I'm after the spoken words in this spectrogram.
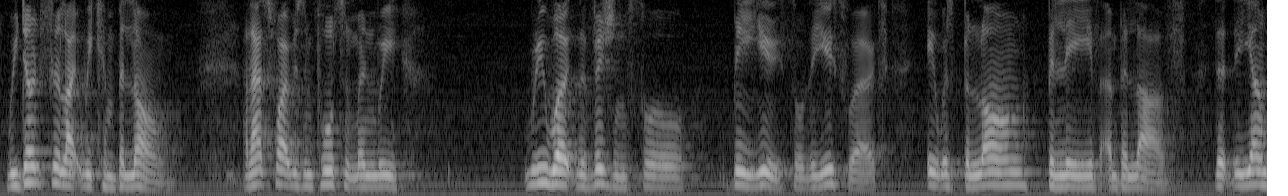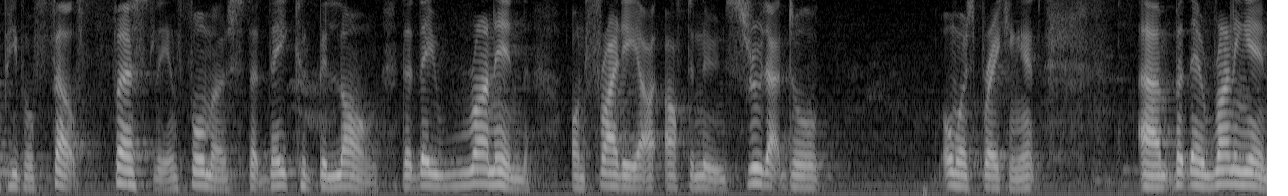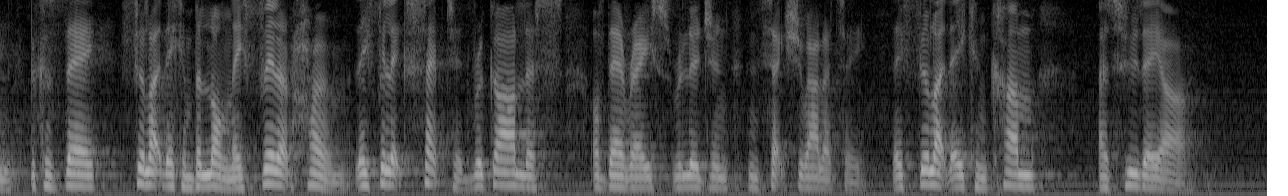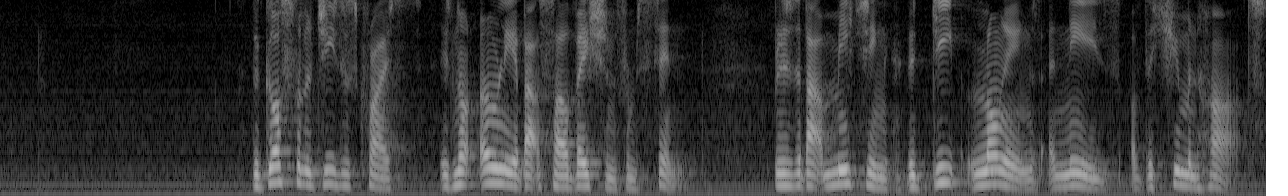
We don't feel like we can belong. And that's why it was important when we reworked the vision for Be Youth or the youth work, it was belong, believe, and belove. That the young people felt, firstly and foremost, that they could belong, that they run in on Friday afternoons through that door almost breaking it. Um, but they're running in because they feel like they can belong. They feel at home. They feel accepted regardless of their race, religion, and sexuality. They feel like they can come as who they are. The gospel of Jesus Christ is not only about salvation from sin, but it is about meeting the deep longings and needs of the human heart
